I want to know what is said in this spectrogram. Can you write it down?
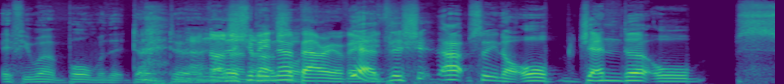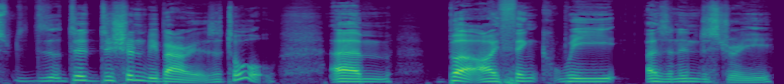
if you weren't born with it, don't do it. No, there no, should no, be no what- barrier of yeah, age. there should absolutely not, or gender, or s- there shouldn't be barriers at all. Um, but I think we, as an industry,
